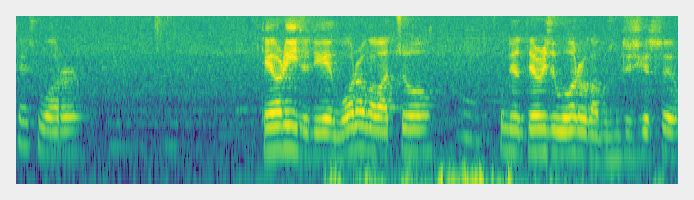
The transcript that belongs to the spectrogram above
there is water there is 뒤에 water가 왔죠? 네, 그러면 there is water가 무슨 뜻이겠어요?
